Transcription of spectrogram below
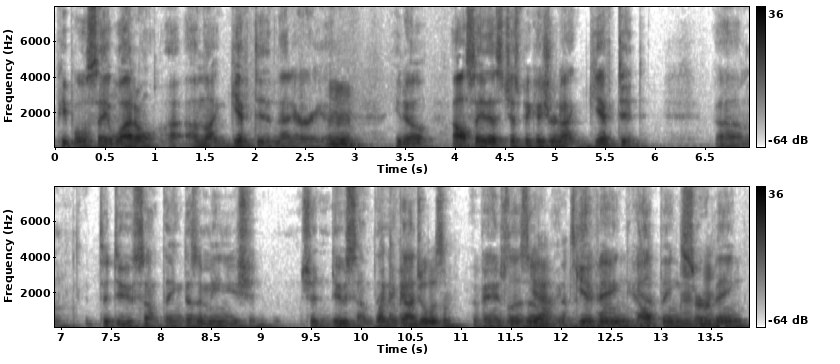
people will say, well, I don't, I, I'm not gifted in that area. Mm. You know, I'll say this just because you're not gifted um, to do something doesn't mean you should, shouldn't do something. Like that God- evangelism. evangelism, Yeah, that's a big giving, one. Yeah. helping, Mhm. serving.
